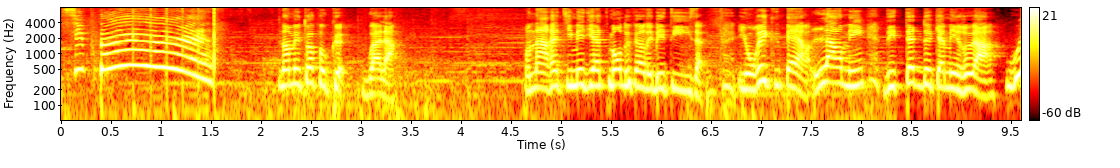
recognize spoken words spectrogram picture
Super Non mais toi, faut que... Voilà. On arrête immédiatement de faire des bêtises. Et on récupère l'armée des têtes de caméra. Oui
